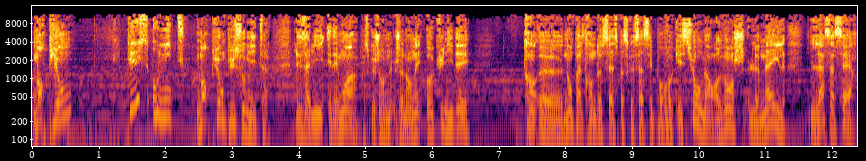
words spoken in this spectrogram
Morpion, Puce ou mythe? Morpion, puce ou mythe. Les amis, aidez-moi, parce que je n'en ai aucune idée. Euh, non pas le 3216 parce que ça c'est pour vos questions, mais en revanche le mail, là ça sert.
